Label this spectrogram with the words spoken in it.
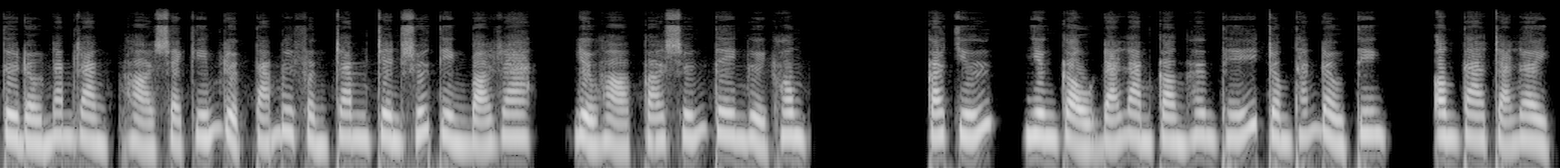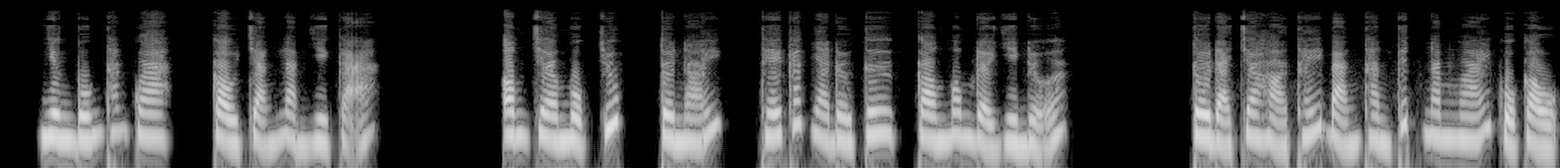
từ đầu năm rằng họ sẽ kiếm được 80% trên số tiền bỏ ra, liệu họ có sướng tê người không? Có chứ, nhưng cậu đã làm còn hơn thế trong tháng đầu tiên, ông ta trả lời, nhưng 4 tháng qua, cậu chẳng làm gì cả. Ông chờ một chút, tôi nói, thế các nhà đầu tư còn mong đợi gì nữa? Tôi đã cho họ thấy bản thành tích năm ngoái của cậu.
